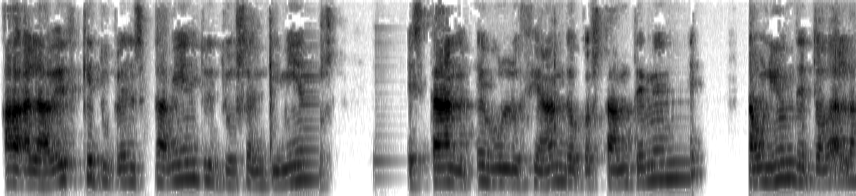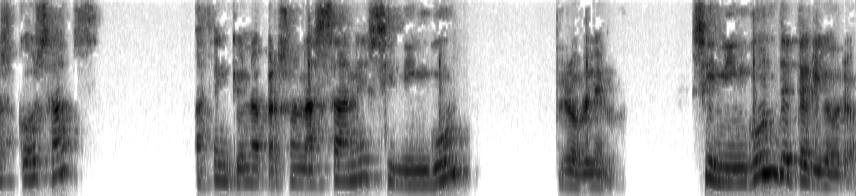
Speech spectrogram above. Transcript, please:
a la vez que tu pensamiento y tus sentimientos están evolucionando constantemente, la unión de todas las cosas hacen que una persona sane sin ningún problema, sin ningún deterioro.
